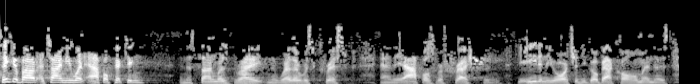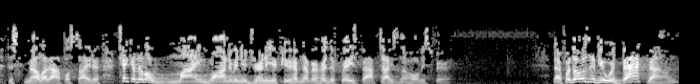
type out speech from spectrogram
Think about a time you went apple picking and the sun was bright and the weather was crisp and the apples were fresh and you eat in the orchard, you go back home and there's the smell of apple cider. Take a little mind wander in your journey if you have never heard the phrase baptized in the Holy Spirit. Now, for those of you with background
